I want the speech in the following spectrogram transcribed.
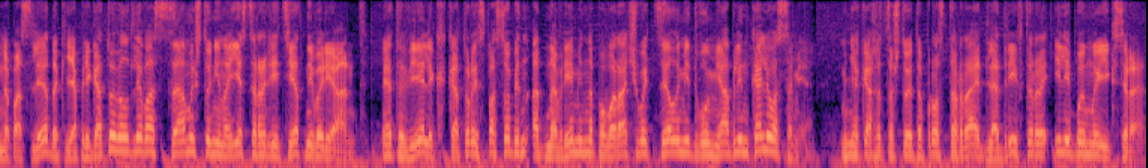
напоследок я приготовил для вас самый что ни на есть раритетный вариант. Это велик, который способен одновременно поворачивать целыми двумя, блин, колесами. Мне кажется, что это просто рай для дрифтера или BMXера.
